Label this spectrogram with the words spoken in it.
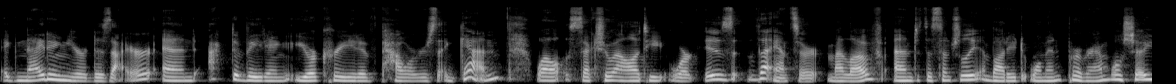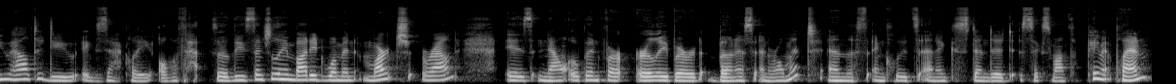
igniting your desire and activating your creative powers again, well, sexuality work is the answer, my love. And the Sensually Embodied Woman program will show you how to do exactly all of that. So the Sensually Embodied Woman March round is now open for early bird bonus enrollment, and this includes an extended six month payment plan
